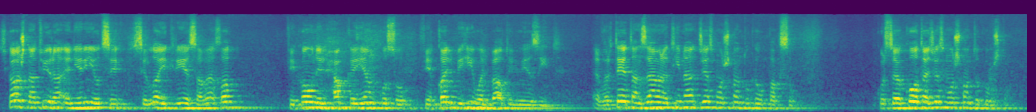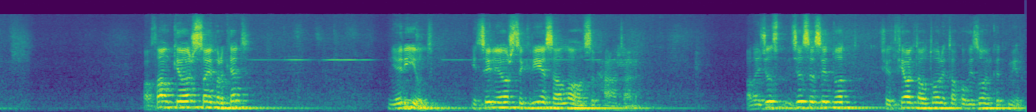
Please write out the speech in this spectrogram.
Çka është natyra e njeriut si si lloj i krijesave thotë Fi keuni l-haqqe jenkusu fi kalbihi wal batilu jezid E vërteta në zemrën e tina gjithmonë shkon duke u pakësu, kurse e kota gjithmonë shkon duke u shtu. Pra po thamë kjo është sa i përket njeriut, i cili është si krijesa e Allahut subhanahu wa taala. Prandaj gjithsesi duhet që fjalët e autorit ta kufizojmë këtë mirë.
